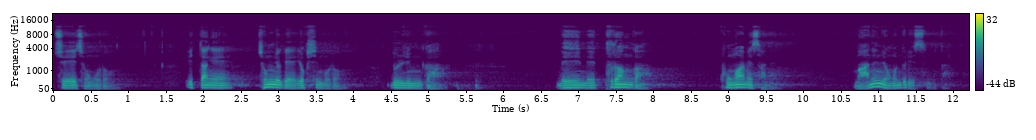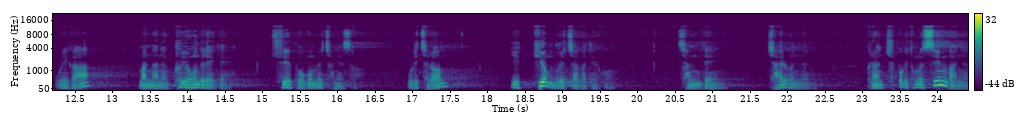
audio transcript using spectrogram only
죄의 종으로 이 땅의 정욕의 욕심으로 눌림과 매일매일 불안과 공함에 사는 많은 영혼들이 있습니다. 우리가 만나는 그 영혼들에게 주의 복음을 전해서 우리처럼 이 기업 무릇자가 되고 참된 자유를 얻는 그러한 축복의 통로 쓰임 받는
